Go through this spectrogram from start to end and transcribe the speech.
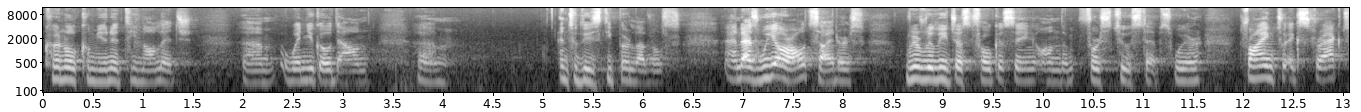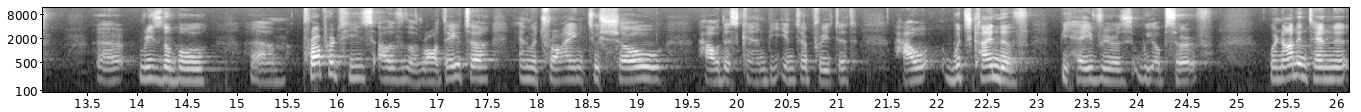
kernel community knowledge um, when you go down um, into these deeper levels. And as we are outsiders, we're really just focusing on the first two steps. We're trying to extract uh, reasonable um, properties out of the raw data, and we're trying to show how this can be interpreted, how, which kind of behaviors we observe. We're not intended,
